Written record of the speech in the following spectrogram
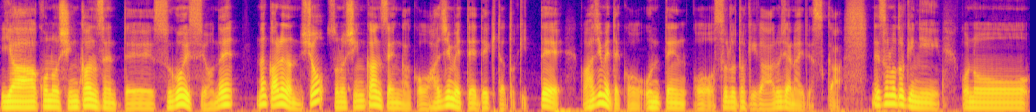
いやー、この新幹線ってすごいですよね。なんかあれなんでしょ？その新幹線がこう初めてできた時って、こう初めてこう運転をする時があるじゃないですか。で、その時に、この、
